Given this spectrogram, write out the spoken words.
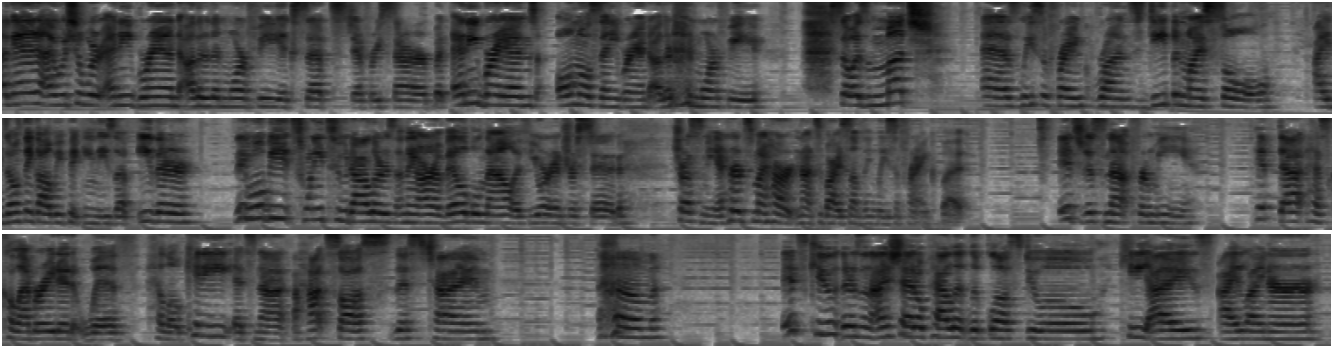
again, I wish it were any brand other than Morphe except Jeffree Star, but any brand, almost any brand other than Morphe. So as much as Lisa Frank runs deep in my soul, I don't think I'll be picking these up either. They will be $22 and they are available now if you're interested. Trust me, it hurts my heart not to buy something Lisa Frank, but it's just not for me. HipDot has collaborated with Hello Kitty. It's not a hot sauce this time. Um, it's cute. There's an eyeshadow palette, lip gloss duo, kitty eyes, eyeliner,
